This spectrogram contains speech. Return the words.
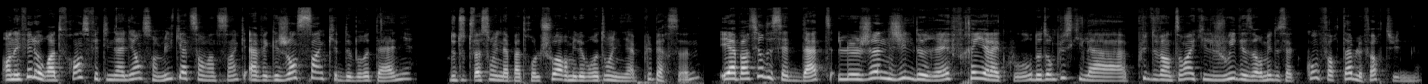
En effet, le roi de France fait une alliance en 1425 avec Jean V de Bretagne. De toute façon, il n'a pas trop le choix, hormis le breton, il n'y a plus personne. Et à partir de cette date, le jeune Gilles de Rais fraye à la cour, d'autant plus qu'il a plus de 20 ans et qu'il jouit désormais de sa confortable fortune.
